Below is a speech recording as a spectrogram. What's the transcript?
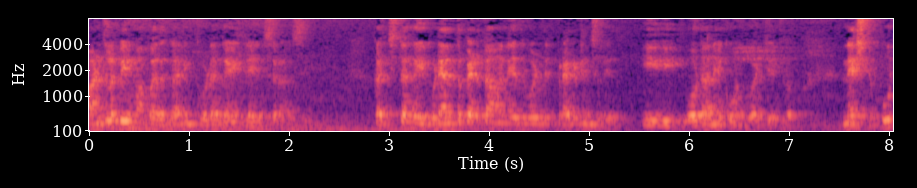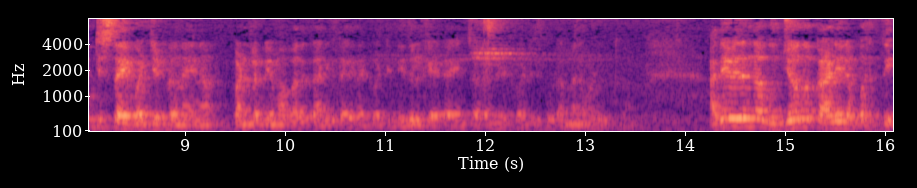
పంటల బీమా పథకానికి కూడా గైడ్ లైన్స్ రాసి ఖచ్చితంగా ఇప్పుడు ఎంత పెడతాం అనేది ప్రకటించలేదు ఈ ఓటాన్ అకౌంట్ బడ్జెట్లో నెక్స్ట్ పూర్తి స్థాయి బడ్జెట్లోనైనా పంటల బీమా పథకానికి తగినటువంటి నిధులు కేటాయించాలనేటువంటిది కూడా మనం అడుగుతున్నాం. అదేవిధంగా ఉద్యోగ ఖాళీల భర్తీ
